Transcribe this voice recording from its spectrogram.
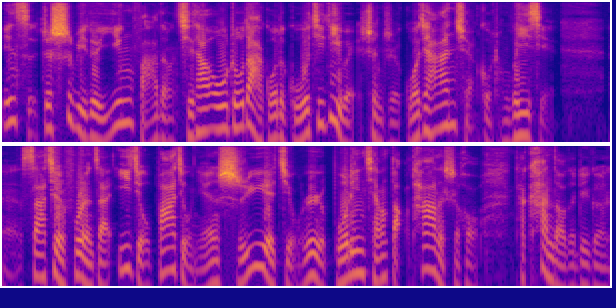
因此这势必对英法等其他欧洲大国的国际地位甚至国家安全构成威胁。呃，撒切尔夫人在一九八九年十一月九日柏林墙倒塌的时候，她看到的这个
